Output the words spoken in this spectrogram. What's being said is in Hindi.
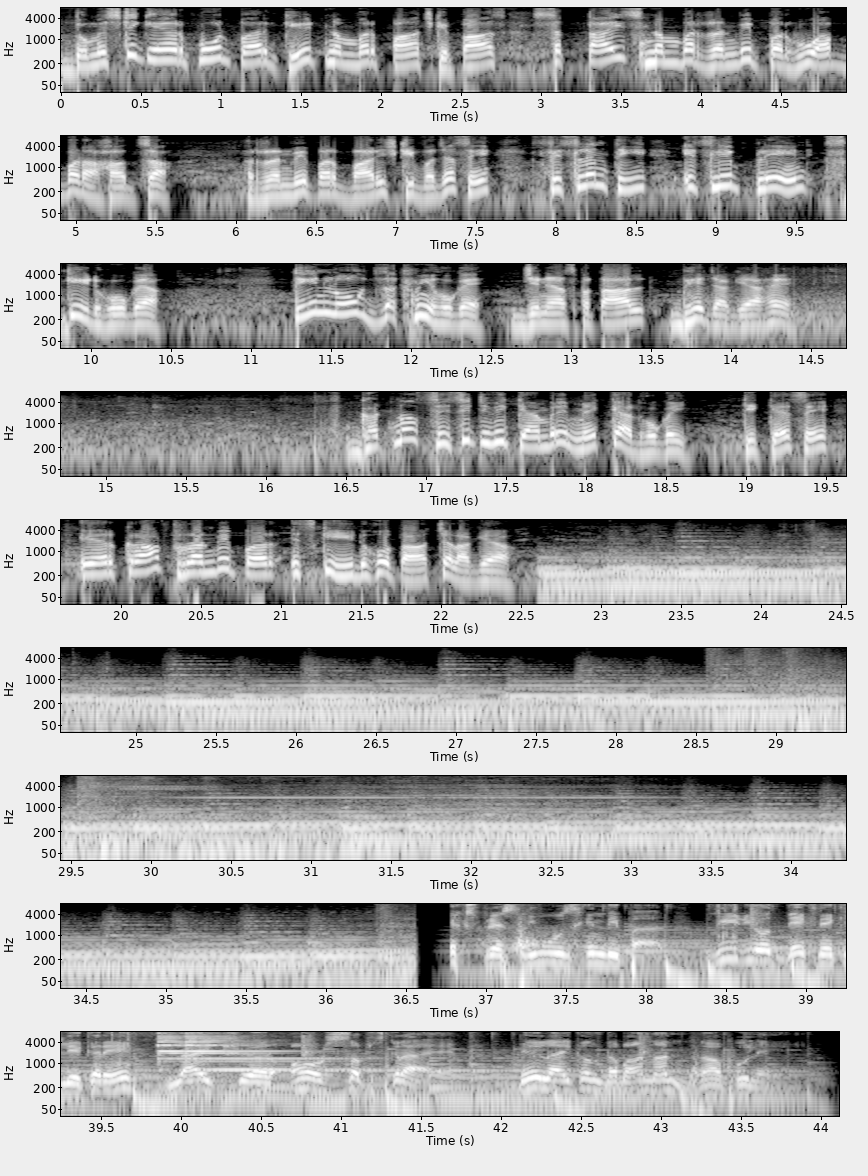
डोमेस्टिक एयरपोर्ट पर गेट नंबर पाँच के पास 27 नंबर रनवे पर हुआ बड़ा हादसा। रनवे पर बारिश की वजह से फिसलन थी, इसलिए प्लेन स्कीड हो गया। तीन लोग जख्मी हो गए, जिन्हें अस्पताल भेजा गया है। घटना सीसीटीवी कैमरे में कैद हो गई कि कैसे एयरक्राफ्ट रनवे पर स्कीड होता चला गया। एक्सप्रेस न्यूज़ हिंदी पर। वीडियो देखने के लिए करें लाइक शेयर और सब्सक्राइब बेल आइकन दबाना ना भूलें।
